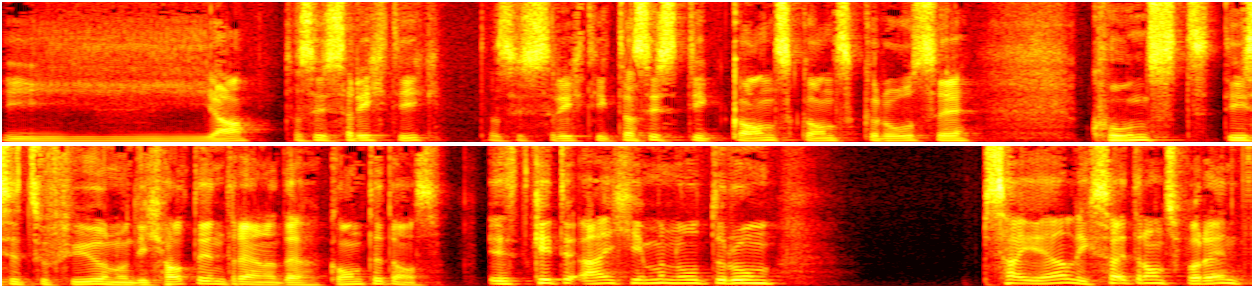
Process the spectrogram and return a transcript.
Ja, das ist richtig. Das ist richtig. Das ist die ganz, ganz große Kunst, diese zu führen. Und ich hatte einen Trainer, der konnte das es geht eigentlich immer nur darum, sei ehrlich, sei transparent.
